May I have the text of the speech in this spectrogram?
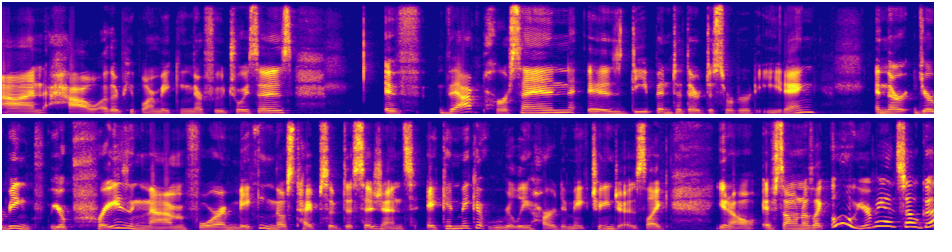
on how other people are making their food choices, if that person is deep into their disordered eating, and they're you're being you're praising them for making those types of decisions it can make it really hard to make changes. Like you know if someone was like oh you're being so good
